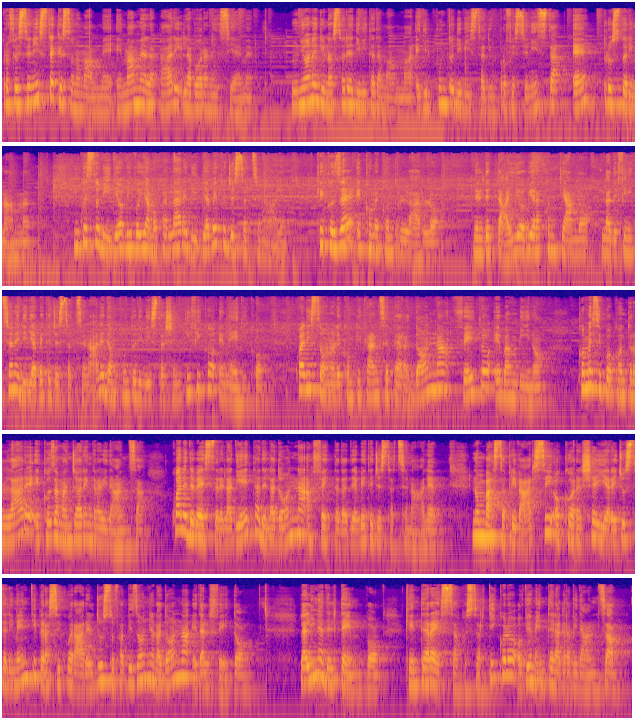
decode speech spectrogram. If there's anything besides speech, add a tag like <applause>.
Professioniste che sono mamme e mamme alla pari lavorano insieme. L'unione di una storia di vita da mamma ed il punto di vista di un professionista è True Story Mom. In questo video vi vogliamo parlare di diabete gestazionale, che cos'è e come controllarlo. Nel dettaglio vi raccontiamo la definizione di diabete gestazionale da un punto di vista scientifico e medico, quali sono le complicanze per donna, feto e bambino, come si può controllare e cosa mangiare in gravidanza? Quale deve essere la dieta della donna affetta da diabete gestazionale? Non basta privarsi, occorre scegliere i giusti alimenti per assicurare il giusto fabbisogno alla donna e al feto. La linea del tempo che interessa questo articolo ovviamente è la gravidanza.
